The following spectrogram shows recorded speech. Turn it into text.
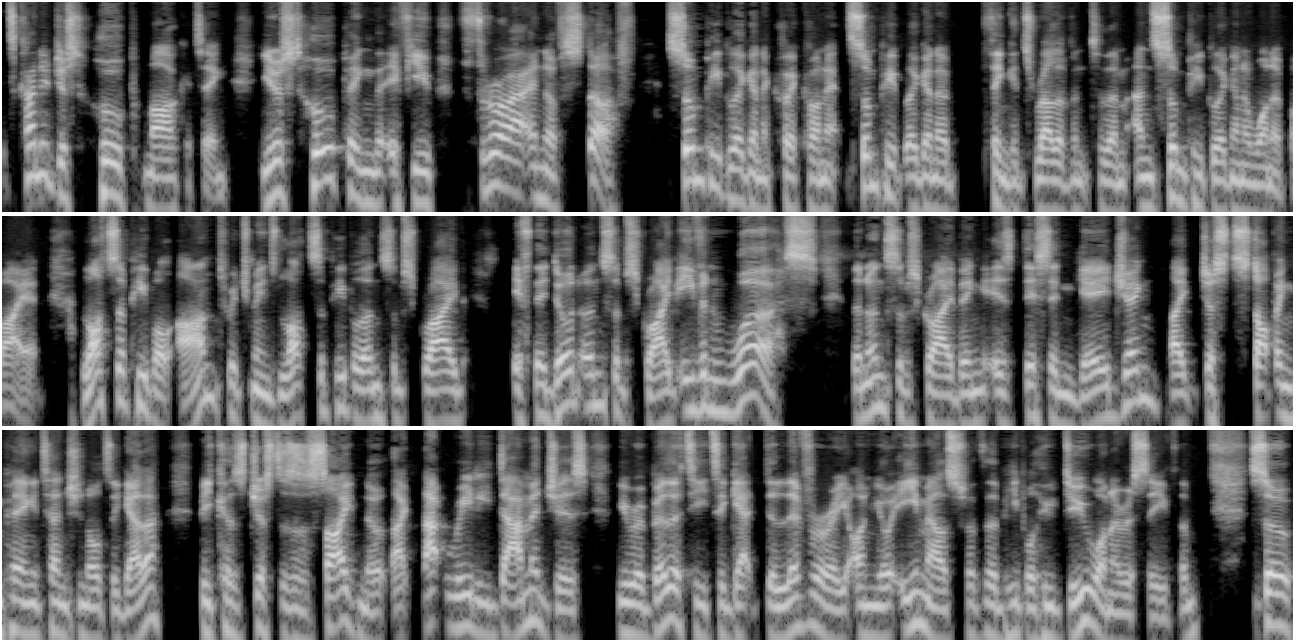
it's kind of just hope marketing. You're just hoping that if you throw out enough stuff, some people are going to click on it, some people are going to think it's relevant to them, and some people are going to want to buy it. Lots of people aren't, which means lots of people unsubscribe if they don't unsubscribe, even worse than unsubscribing is disengaging, like just stopping paying attention altogether. Because just as a side note, like that really damages your ability to get delivery on your emails for the people who do want to receive them. So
